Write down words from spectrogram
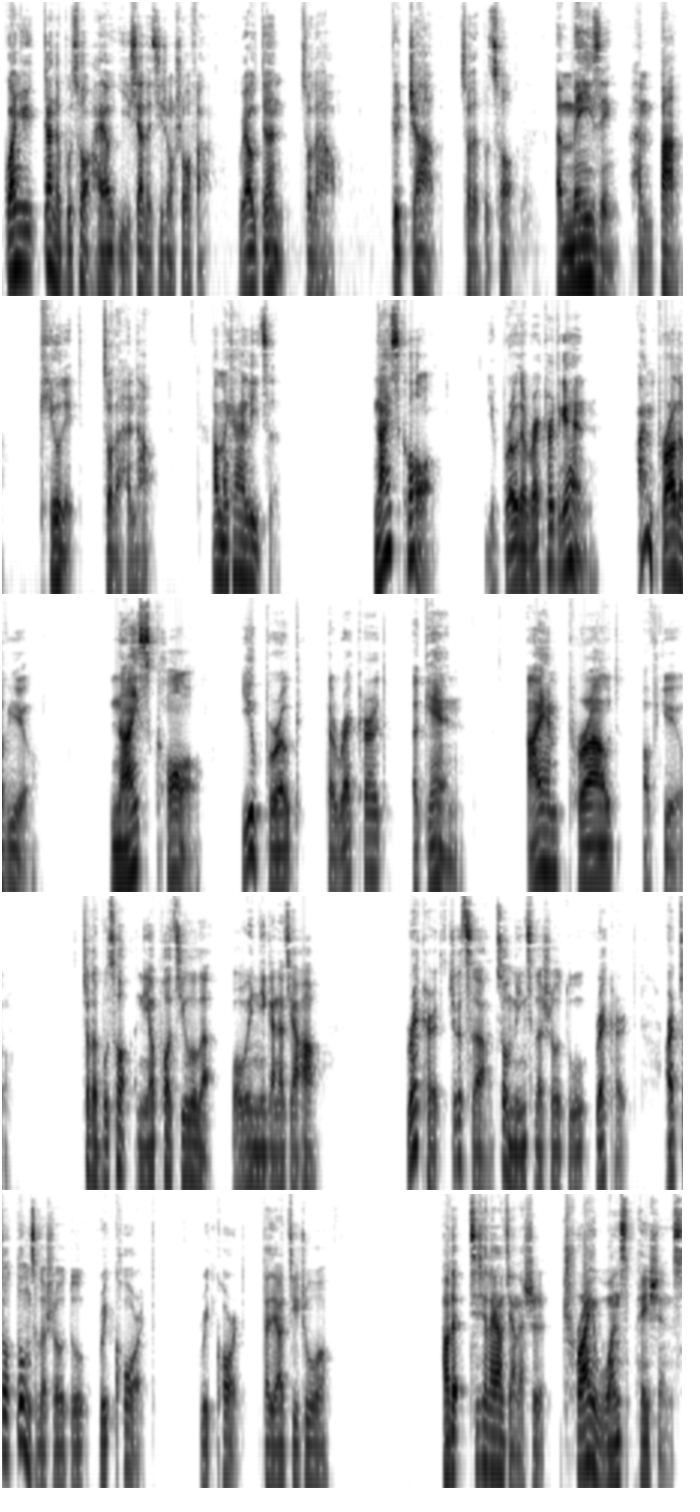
关于干得不错，还有以下的几种说法：Well done，做得好；Good job，做得不错；Amazing，很棒；Kill it，做得很好。好，我们看看例子：Nice call call，You broke the record again. I'm proud of you. Nice call. You broke the record again. I am proud of you. 做的不错，你又破纪录了，我为你感到骄傲。Record 这个词啊，做名词的时候读 record，而做动词的时候读 record。record，大家要记住哦。好的，接下来要讲的是 try one's patience，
